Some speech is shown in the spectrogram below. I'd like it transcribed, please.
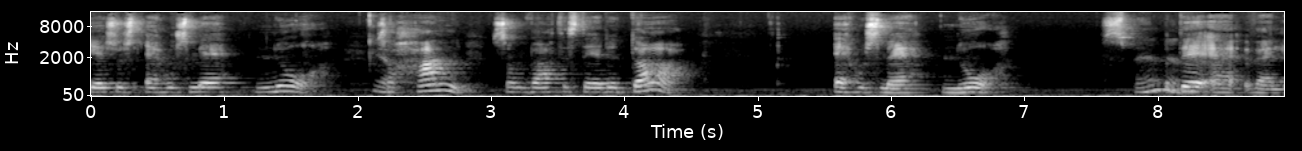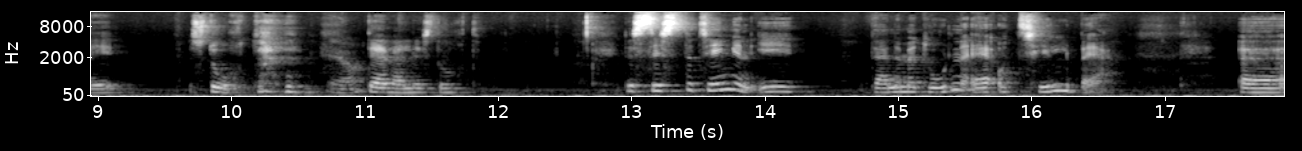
Jesus er hos meg nå. Så han som var til stede da, er hos meg nå. Spennende. Det er veldig stort. Ja. Det er veldig stort. Det siste tingen i denne metoden er å tilbe. Eh,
